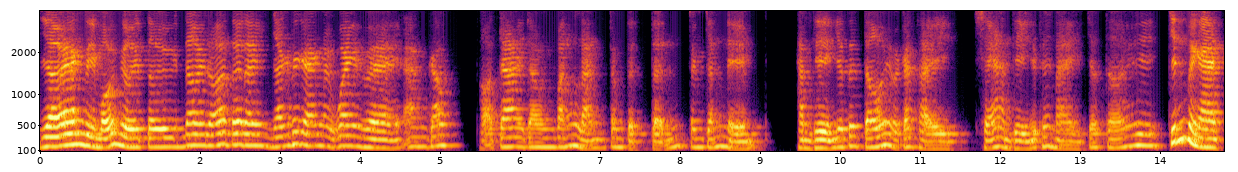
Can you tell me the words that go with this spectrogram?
giờ ăn thì mỗi người từ nơi đó tới đây. Nhận thức ăn rồi quay về ăn cốc, thọ trai trong vắng lặng, trong tịch tỉnh, trong chánh niệm. Hành thiền cho tới tối và các thầy sẽ hành thiền như thế này cho tới 90 ngày.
